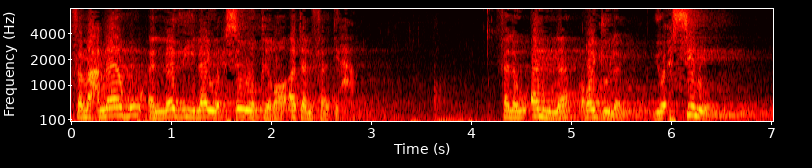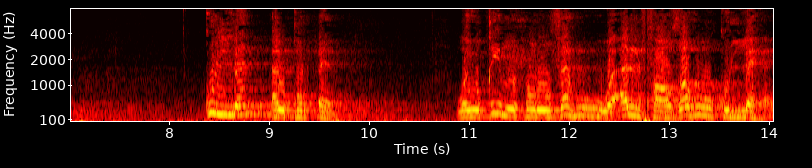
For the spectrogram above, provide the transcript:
فمعناه الذي لا يحسن قراءة الفاتحة. فلو أن رجلا يحسن كل القرآن ويقيم حروفه وألفاظه كلها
